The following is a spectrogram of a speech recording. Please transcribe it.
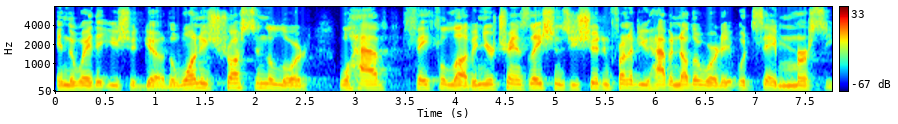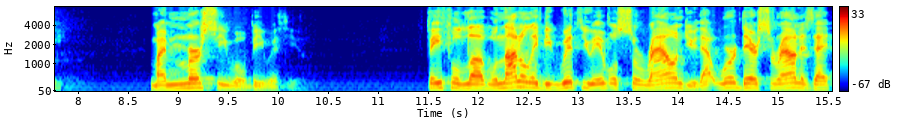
in the way that you should go. The one who trusts in the Lord will have faithful love. In your translations, you should in front of you have another word. It would say mercy. My mercy will be with you faithful love will not only be with you, it will surround you. That word there, surround, is that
